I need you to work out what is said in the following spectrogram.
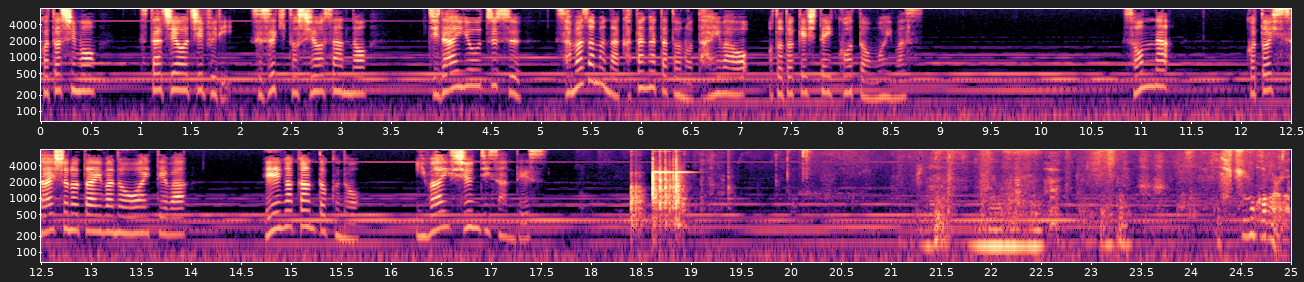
今年もスタジオジブリ鈴木敏夫さんの時代を映すさまざまな方々との対話をお届けしていこうと思います。そんな今年最初の対話のお相手は映画監督の岩井俊二さんです。普通のカメラ？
